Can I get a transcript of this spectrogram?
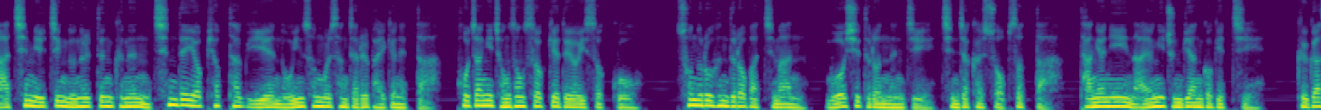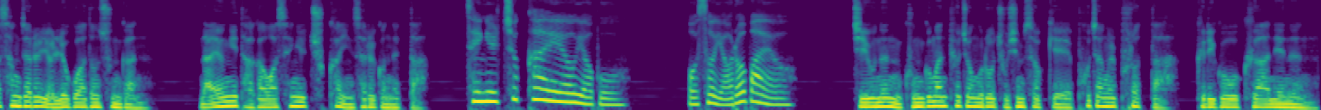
아침 일찍 눈을 뜬 그는 침대 옆 협탁 위에 놓인 선물 상자를 발견했다. 포장이 정성스럽게 되어 있었고, 손으로 흔들어 봤지만 무엇이 들었는지 짐작할 수 없었다. 당연히 나영이 준비한 거겠지. 그가 상자를 열려고 하던 순간, 나영이 다가와 생일 축하 인사를 건넸다. 생일 축하해요, 여보. 어서 열어봐요. 지우는 궁금한 표정으로 조심스럽게 포장을 풀었다. 그리고 그 안에는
